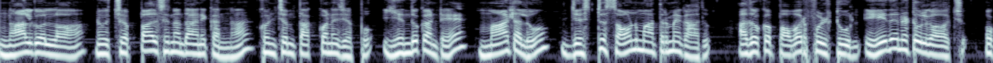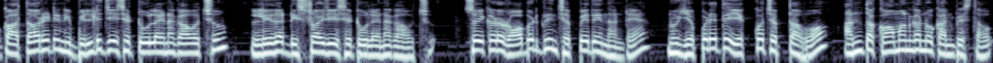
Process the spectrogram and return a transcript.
నాలుగో లా నువ్వు చెప్పాల్సిన దానికన్నా కొంచెం తక్కువనే చెప్పు. ఎందుకంటే మాటలు జస్ట్ సౌండ్ మాత్రమే కాదు అదొక పవర్ఫుల్ టూల్. ఏదైనా టూల్ కావచ్చు. ఒక అథారిటీని బిల్డ్ చేసే టూల్ అయినా కావచ్చు లేదా డిస్ట్రాయ్ చేసే టూల్ అయినా కావచ్చు. సో ఇక్కడ రాబర్ట్ గ్రీన్ చెప్పేది ఏంటంటే నువ్వు ఎప్పుడైతే ఎక్కువ చెప్తావో అంత కామన్గా నువ్వు కనిపిస్తావు.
